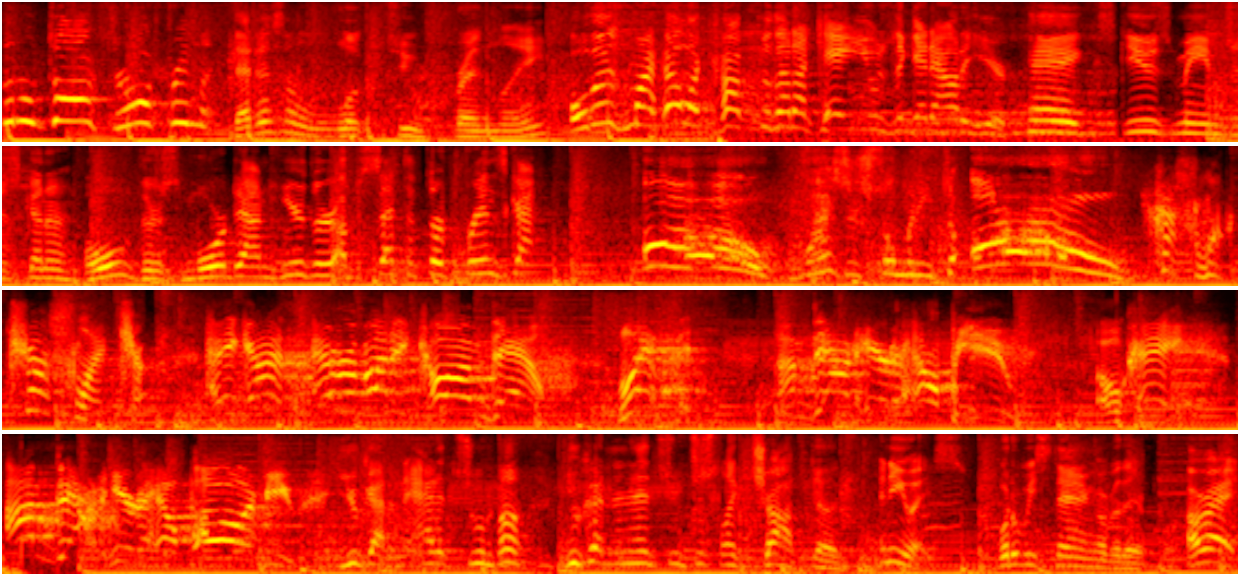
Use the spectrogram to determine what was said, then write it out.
Little dogs, they're all friendly. That doesn't look too friendly. Oh, there's my helicopter that I can't use to get out of here. Hey, excuse me, I'm just gonna... Oh, there's more down here. They're upset that their friends got... Oh! Why is there so many... Oh! You guys look just like Chuck. Hey guys, everybody calm down. Listen, I'm down here to help you. Okay? I'm down here to help all of you. You got an attitude, huh? You got an attitude just like Chop does. Anyways, what are we standing over there for? All right,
